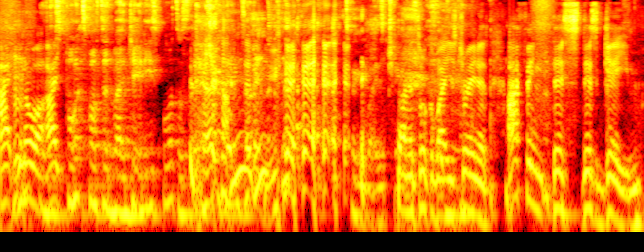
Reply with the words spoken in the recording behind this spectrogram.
I, you know what? I, Was it sports sponsored by JD Sports or something? I'm telling you. Talking about his trying to talk about his trainers. I think this this game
